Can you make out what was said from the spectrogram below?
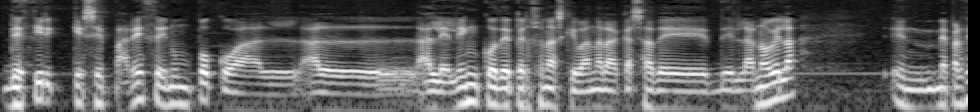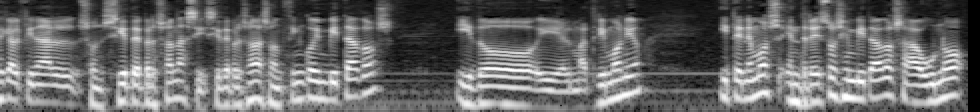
decir que se parecen un poco al, al- al elenco de personas que van a la casa de, de la novela. Me parece que al final son siete personas, sí, siete personas, son cinco invitados y, do- y el matrimonio. Y tenemos entre esos invitados a uno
